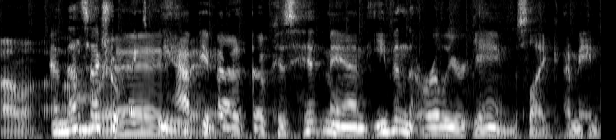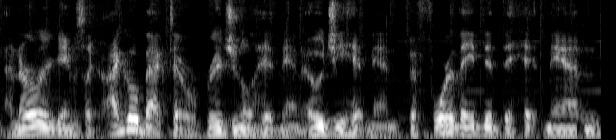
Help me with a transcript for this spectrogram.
um, and that's I'm actually what makes me happy man. about it though because hitman even the earlier games like i mean an earlier games like i go back to original hitman og hitman before they did the hitman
